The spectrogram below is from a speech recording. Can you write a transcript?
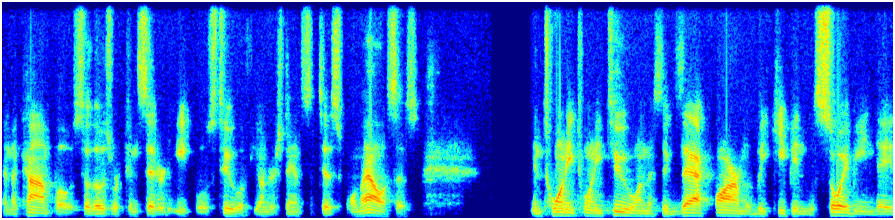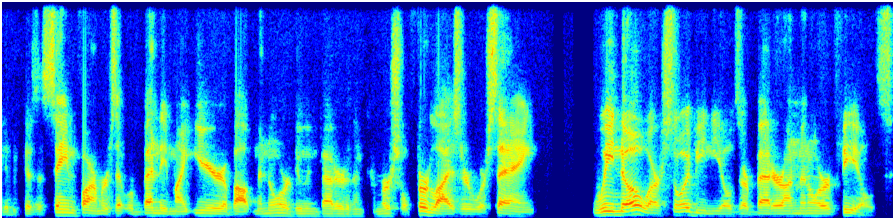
and the compost. So those were considered equals too, if you understand statistical analysis. In 2022, on this exact farm, we'll be keeping the soybean data because the same farmers that were bending my ear about manure doing better than commercial fertilizer were saying, We know our soybean yields are better on manure fields.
